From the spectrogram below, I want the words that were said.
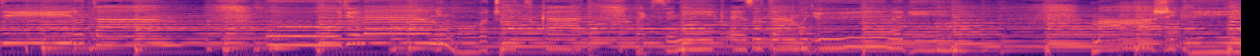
Délután, úgy öl el, mint maga megszűnik ezután, hogy ő meg én, másik lény.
